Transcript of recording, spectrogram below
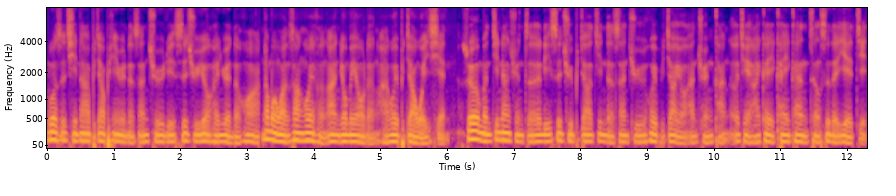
如果是其他比较偏远的山区，离市区又很远的话，那么晚上会很暗，又没有人，还会比较危险。所以我们尽量选择离市区比较近的山区，会比较有安全感，而且还可以看一看城市的夜景。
